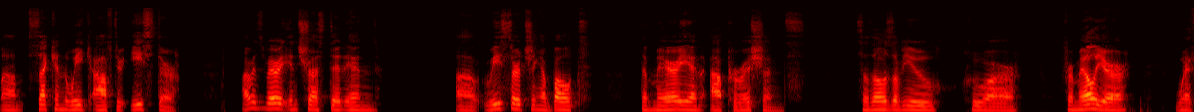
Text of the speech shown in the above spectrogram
um, second week after Easter, I was very interested in uh, researching about the Marian apparitions. So, those of you who are familiar with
